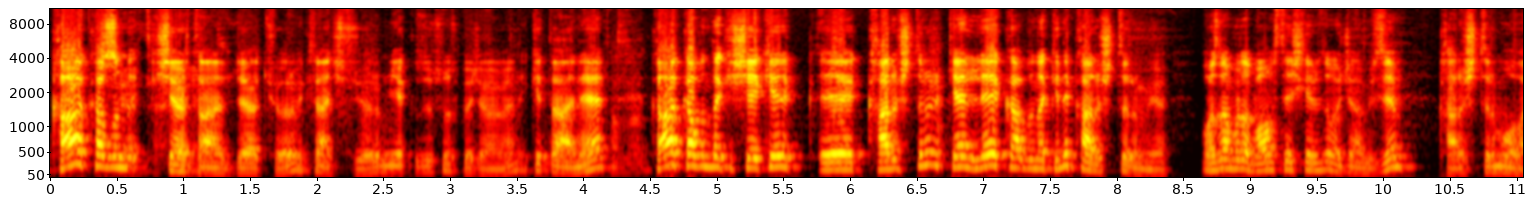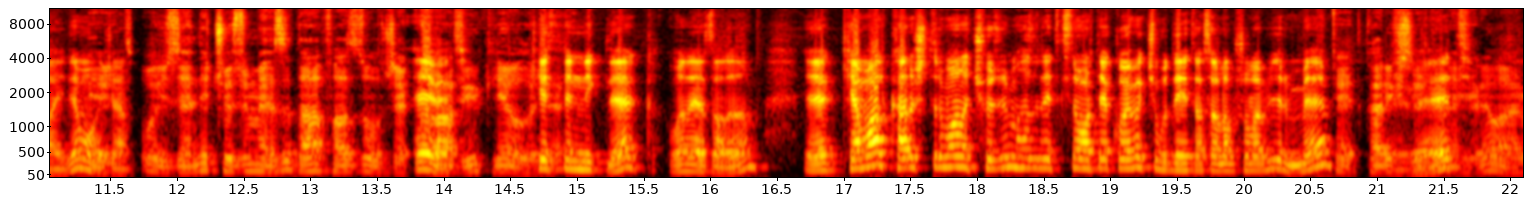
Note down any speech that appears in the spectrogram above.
K kabında İkişer ikişer tane, tane düzeltiyorum. İki tane çiziyorum. Niye kızıyorsunuz ki hocam hemen? İki tane. Tamam. K kabındaki şekeri e, karıştırırken L kabındakini karıştırmıyor. O zaman burada bağımsız değişkenimiz ne hocam bizim? Karıştırma olayı değil mi hocam? Evet, o yüzden de çözünme hızı daha fazla olacak. Evet. K büyük L olacak. Kesinlikle. Bunu da yazalım. E, Kemal karıştırmanın çözünüm hızının etkisini ortaya koymak için bu deneyi tasarlamış olabilir mi? Evet karıştırdığına Evet. göre var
